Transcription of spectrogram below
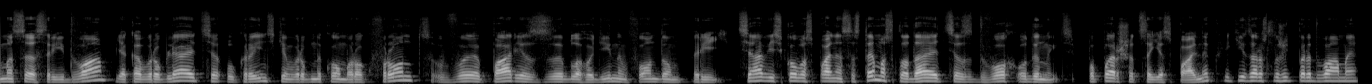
МСС рі 2 яка виробляється українським виробником Рокфронт в парі з благодійним фондом Рій. Ця військова спальна система складається з двох одиниць. По-перше, це є спальник, який зараз лежить перед вами.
